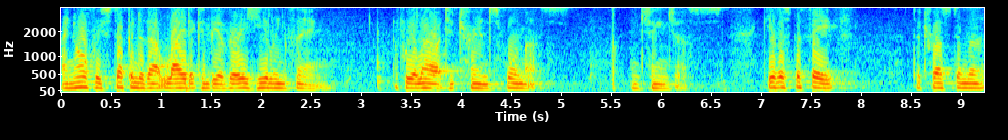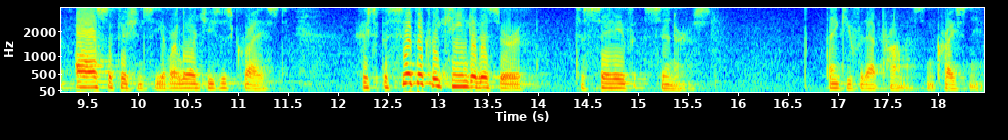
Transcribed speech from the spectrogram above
I know if we step into that light, it can be a very healing thing if we allow it to transform us and change us. Give us the faith to trust in the all-sufficiency of our Lord Jesus Christ, who specifically came to this earth to save sinners. Thank you for that promise. In Christ's name,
